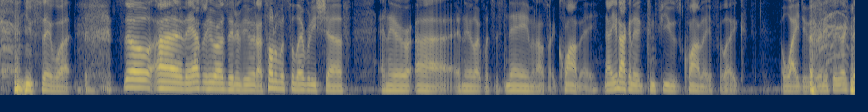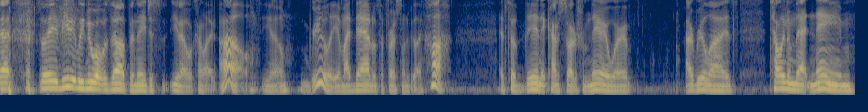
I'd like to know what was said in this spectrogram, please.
and you say what? So uh, they asked me who I was interviewing. I told them a celebrity chef, and they're uh, and they're like, "What's his name?" And I was like, "Kwame." Now you're not going to confuse Kwame for like a white dude or anything like that. So they immediately knew what was up, and they just you know were kind of like, "Oh, you know, really?" And my dad was the first one to be like, "Huh." And so then it kind of started from there, where I realized telling them that name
